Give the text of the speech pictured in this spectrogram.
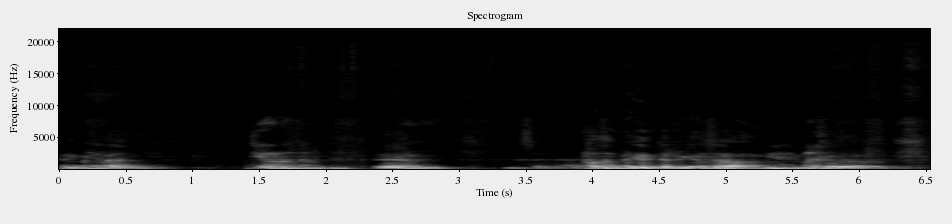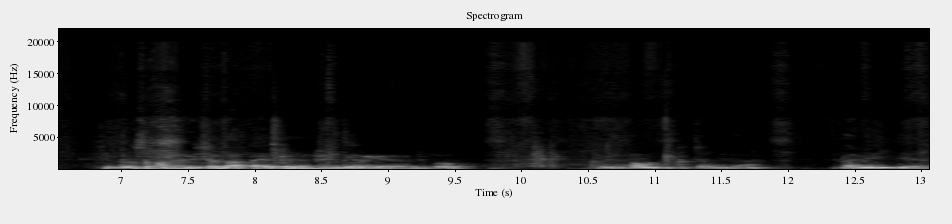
백미는, 뛰어나다는 뜻. 예, 다섯 명 형제 중에서 예, 맞아요. 그 힘눈썹 한 명이 제일 낫다 해서 백미라고 해가지고 거기서 나온 글자입니다. 그 다음에 이제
